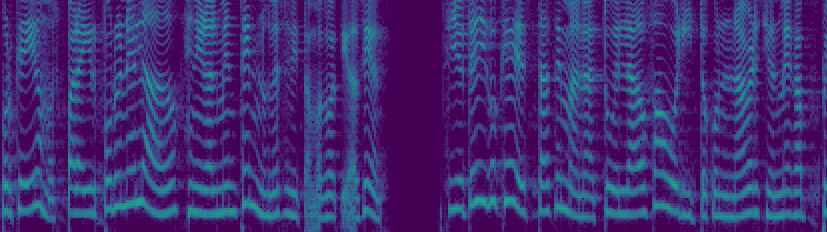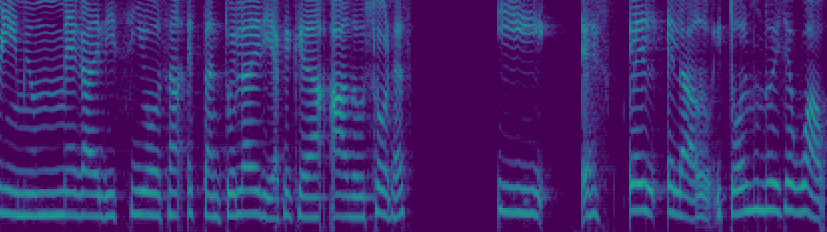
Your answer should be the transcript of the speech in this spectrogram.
Porque digamos, para ir por un helado generalmente no necesitamos motivación. Si yo te digo que esta semana tu helado favorito con una versión mega premium, mega deliciosa, está en tu heladería que queda a dos horas y es el helado y todo el mundo dice, wow,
